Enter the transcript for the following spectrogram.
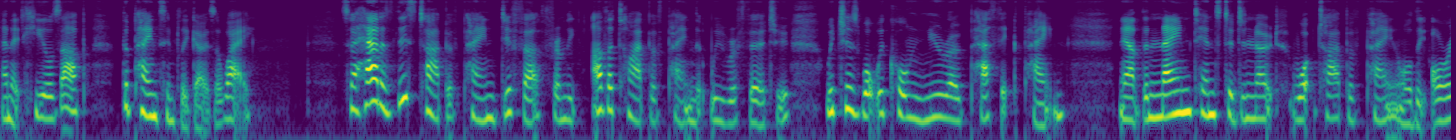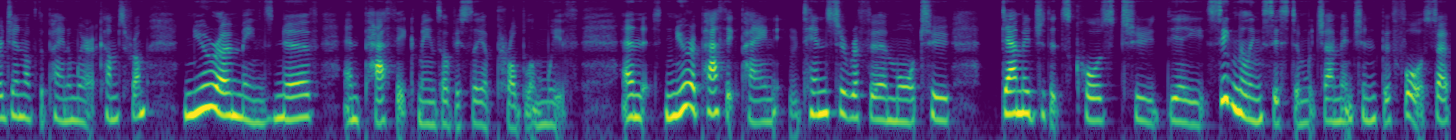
and it heals up, the pain simply goes away. So, how does this type of pain differ from the other type of pain that we refer to, which is what we call neuropathic pain? Now, the name tends to denote what type of pain or the origin of the pain and where it comes from. Neuro means nerve, and pathic means obviously a problem with. And neuropathic pain tends to refer more to damage that's caused to the signaling system, which I mentioned before. So,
